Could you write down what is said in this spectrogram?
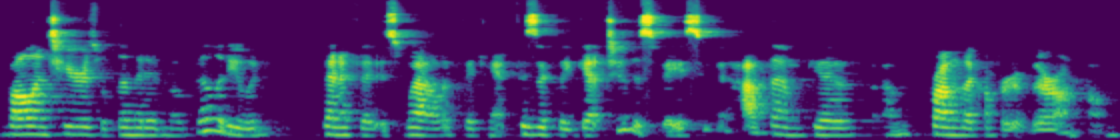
volunteers with limited mobility would benefit as well if they can't physically get to the space. You can have them give um, from the comfort of their own home.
